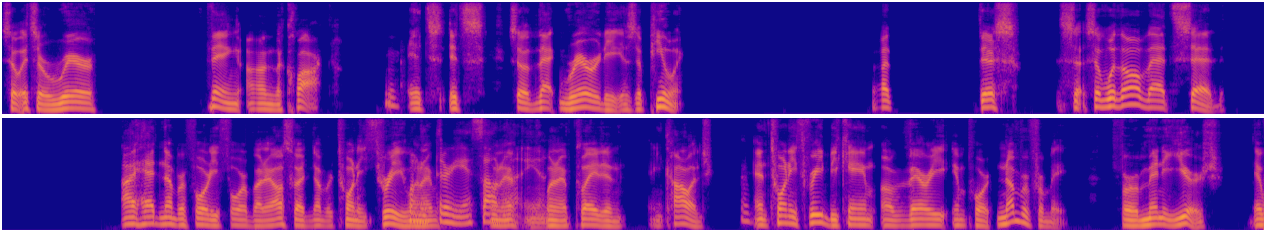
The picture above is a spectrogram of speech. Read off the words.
So it's a rare thing on the clock. Mm. It's it's so that rarity is appealing. But there's so, so with all that said, I had number 44, but I also had number 23 when I, I saw when that, I, yeah. when I played in, in college. Okay. And 23 became a very important number for me for many years. It,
